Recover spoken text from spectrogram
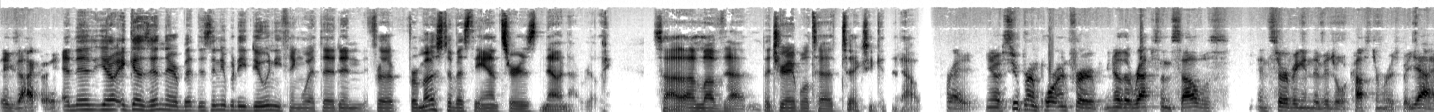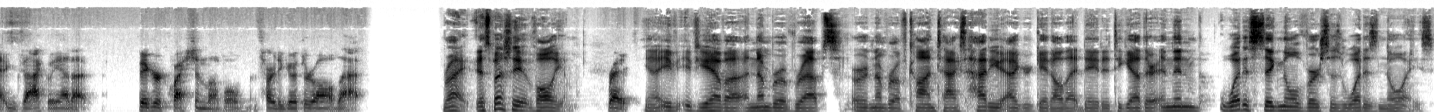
exactly. And then you know it goes in there, but does anybody do anything with it? And for for most of us, the answer is no, not really. So I, I love that that you're able to to actually get that out. Right. You know, super important for you know the reps themselves in serving individual customers. But yeah, exactly at a bigger question level, it's hard to go through all that. Right, especially at volume. Right. You know, if, if you have a, a, number of reps or a number of contacts, how do you aggregate all that data together? And then what is signal versus what is noise?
